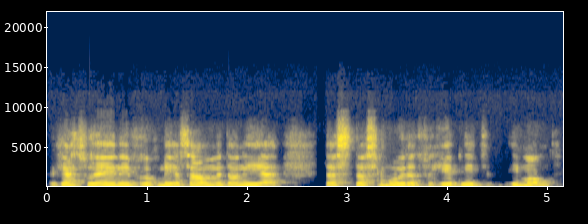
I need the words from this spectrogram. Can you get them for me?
Gert Vrijen heeft er nog meer samen met Danny. eh, dat, is, dat is mooi, dat vergeet niet iemand.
